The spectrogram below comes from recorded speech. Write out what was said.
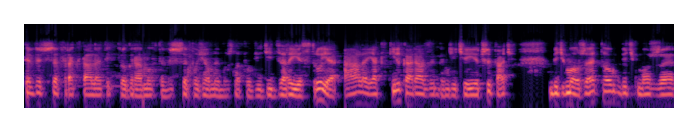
te wyższe fraktale tych programów, te wyższe poziomy, można powiedzieć, zarejestruje, ale jak kilka razy będziecie je czytać, być może, to być może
